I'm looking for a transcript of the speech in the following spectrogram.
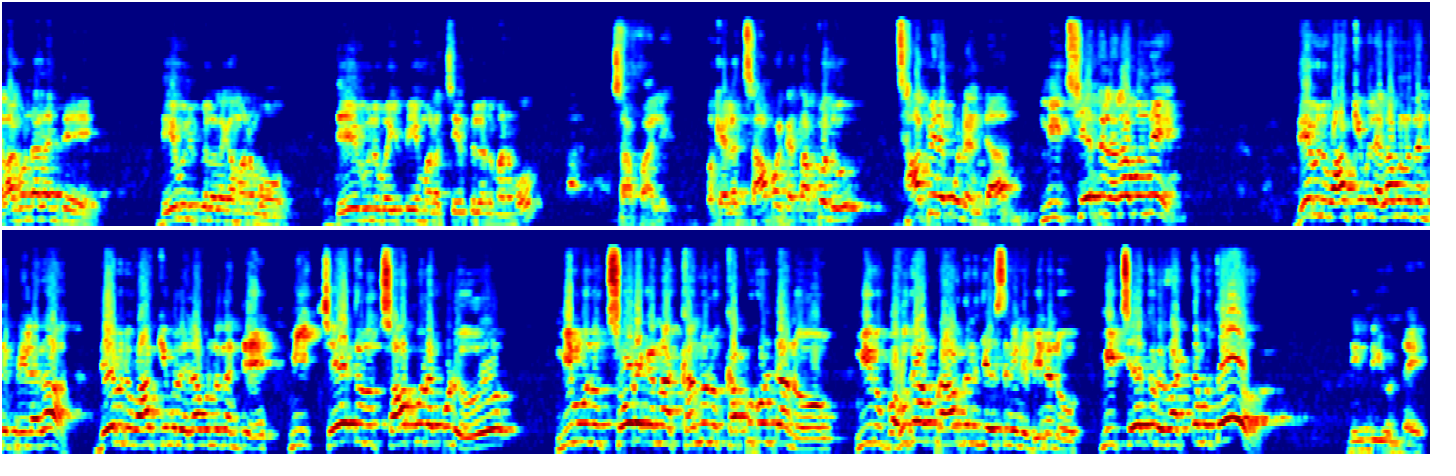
ఎలాగుండాలంటే దేవుని పిల్లలుగా మనము దేవుని వైపే మన చేతులను మనము చాపాలి. ఒకవేళ చాపక తప్పదు చాపినప్పుడంట మీ చేతులు ఎలా ఉన్నాయి? దేవుని వాక్యములు ఎలా ఉన్నదంటే ప్రియులరా దేవుని వాక్యములు ఎలా ఉన్నదంటే మీ చేతులు చాపునప్పుడు మిమ్మను చూడక నా కన్నులు కప్పుకుంటాను మీరు బహుగా ప్రార్థన చేసి నేను వినను. మీ చేతులు రక్తముతో నిండి ఉన్నాయి.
